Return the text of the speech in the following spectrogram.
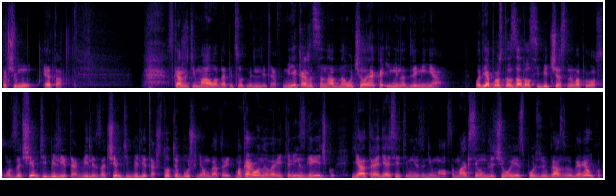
почему это? Скажите, мало, да, 500 миллилитров. Мне кажется, на одного человека именно для меня. Вот я просто задал себе честный вопрос. Вот зачем тебе литр? Вилли, зачем тебе литр? Что ты будешь в нем готовить? Макароны варить, рис, гречку? Я отродясь этим не занимался. Максимум, для чего я использую газовую горелку,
